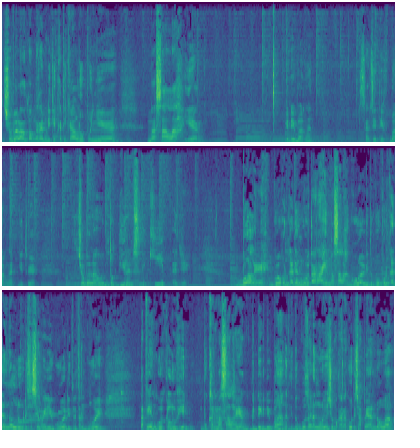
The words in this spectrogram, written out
cobalah untuk ngerem dikit ketika lu punya masalah yang gede banget sensitif banget gitu ya. Cobalah untuk direm sedikit aja boleh gue pun kadang ngutarain masalah gue gitu. Gue pun kadang ngeluh di sosial media gue di twitter gue. Tapi yang gue keluhin bukan masalah yang gede-gede banget gitu. Gue kadang ngeluhnya cuma karena gue kecapean doang.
